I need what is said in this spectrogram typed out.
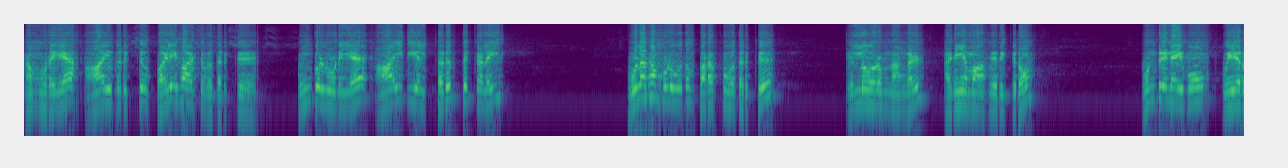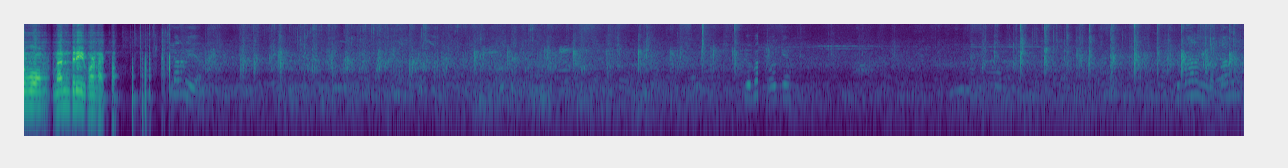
நம்முடைய ஆய்விற்கு வழிகாட்டுவதற்கு உங்களுடைய ஆய்வியல் கருத்துக்களை உலகம் முழுவதும் பரப்புவதற்கு எல்லோரும் நாங்கள் அடியமாக இருக்கிறோம் ஒன்றிணைவோம் உயர்வோம் நன்றி வணக்கம் Okay. பாருங்க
